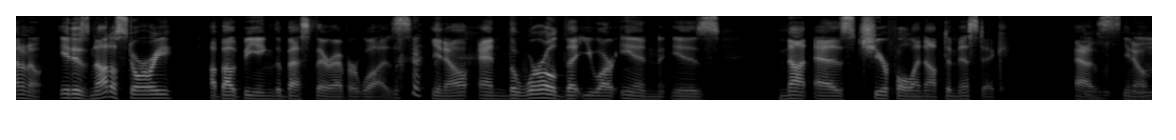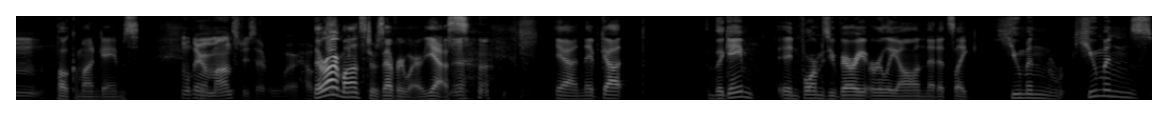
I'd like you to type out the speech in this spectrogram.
I don't know, it is not a story about being the best there ever was, you know, and the world that you are in is not as cheerful and optimistic as you know Mm. Pokemon games. Well, there are monsters everywhere. How There are they- monsters everywhere, yes. Yeah, and they've got the game informs you very early on that it's like human humans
